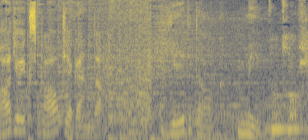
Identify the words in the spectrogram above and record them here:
Radio X Party Agenda. Jeden Tag mehr. Kontrast.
